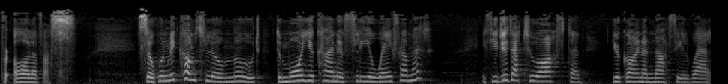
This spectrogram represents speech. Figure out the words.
for all of us. So when we come to low mood, the more you kind of flee away from it, if you do that too often, you're going to not feel well,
